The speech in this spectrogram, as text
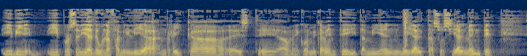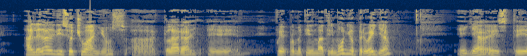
y, procedía de una familia rica este, económicamente y también muy alta socialmente. A la edad de 18 años, ah, Clara eh, fue prometida en matrimonio, pero ella, ella este,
